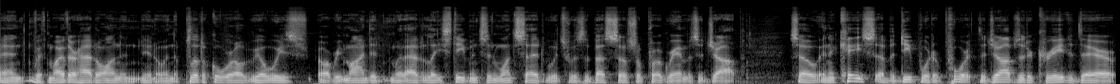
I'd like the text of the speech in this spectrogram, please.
And with my other hat on, and you know, in the political world, we always are reminded what Adlai Stevenson once said, which was the best social program is a job. So, in the case of a deepwater port, the jobs that are created there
